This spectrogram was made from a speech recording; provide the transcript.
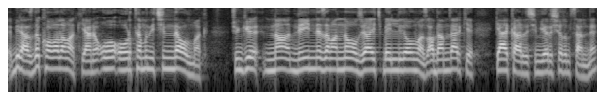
E, Biraz da kovalamak yani o ortamın içinde olmak. Çünkü na, neyin ne zaman ne olacağı hiç belli olmaz. Adam der ki gel kardeşim yarışalım seninle.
